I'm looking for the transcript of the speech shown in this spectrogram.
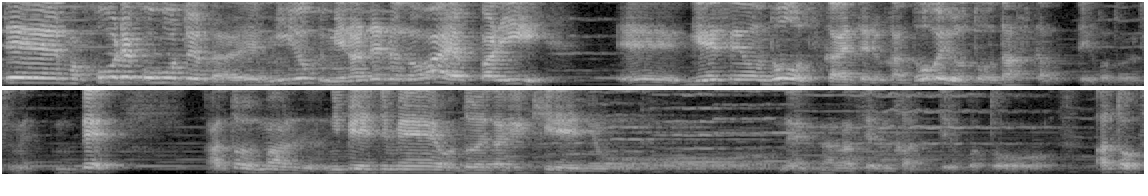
で、まあ、攻略法というか、えー、よく見られるのはやっぱり、えー、ゲーセンをどう使えてるかどういう音を出すかっていうことですね。であと、まあ、2ページ目をどれだけ綺麗に、ね、流せるかっていうことあと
